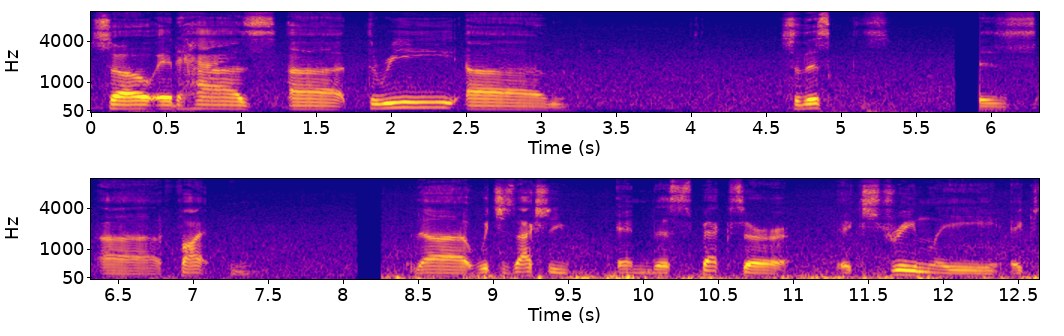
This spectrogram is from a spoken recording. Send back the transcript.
so it has uh, three um, so this is uh, five uh, which is actually and the specs are extremely ex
